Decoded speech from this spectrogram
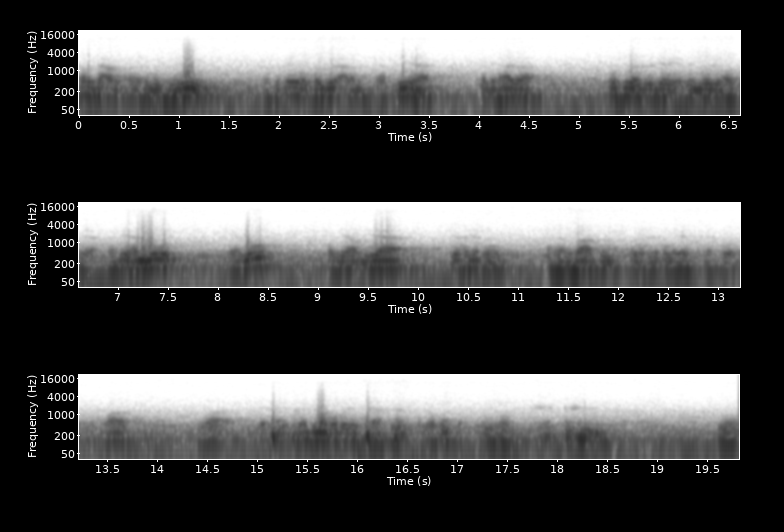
تردع المجرمين وتقيم الحدود على مستحقيها فلهذا وصف بالجميع بالنور والضياء ففيها النور فيها نور وفيها ضياء يحرق أهل الباطل ويحرق من يستحق الأحرار ويدمغ من يستحق العقوبة. منهم نعم.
